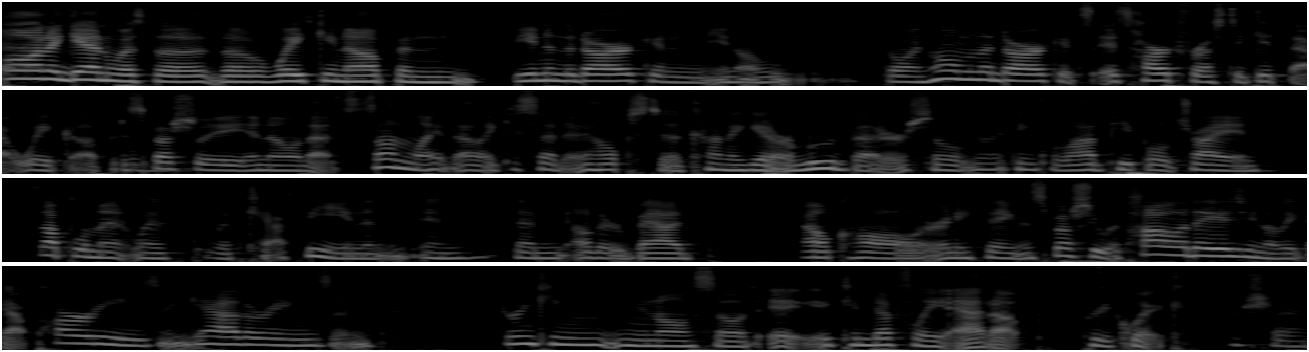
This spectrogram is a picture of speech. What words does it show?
Well, and again with the the waking up and being in the dark and you know going home in the dark, it's it's hard for us to get that wake up, but mm-hmm. especially you know that sunlight that, like you said, it helps to kind of get our mood better. So I think a lot of people try and supplement with with caffeine and and then other bad alcohol or anything, especially with holidays. You know, they got parties and gatherings and drinking. You know, so it, it can definitely add up pretty quick. For sure.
